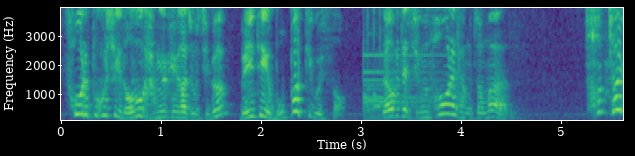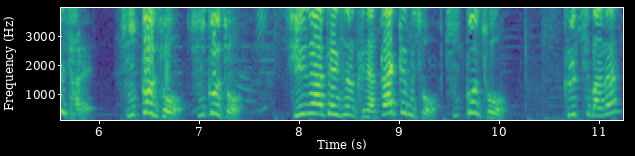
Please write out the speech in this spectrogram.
서울의 focusing이 너무 강력해가지고 지금 main탱이 못 버티고 있어. 내가 볼 때 지금 서울의 장점은 천천히 잘해. 줄 건 줘. 줄 건 줘. 지는 한타에서는 그냥 깔끔히 줘. 줄 건 줘. 그렇지만은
